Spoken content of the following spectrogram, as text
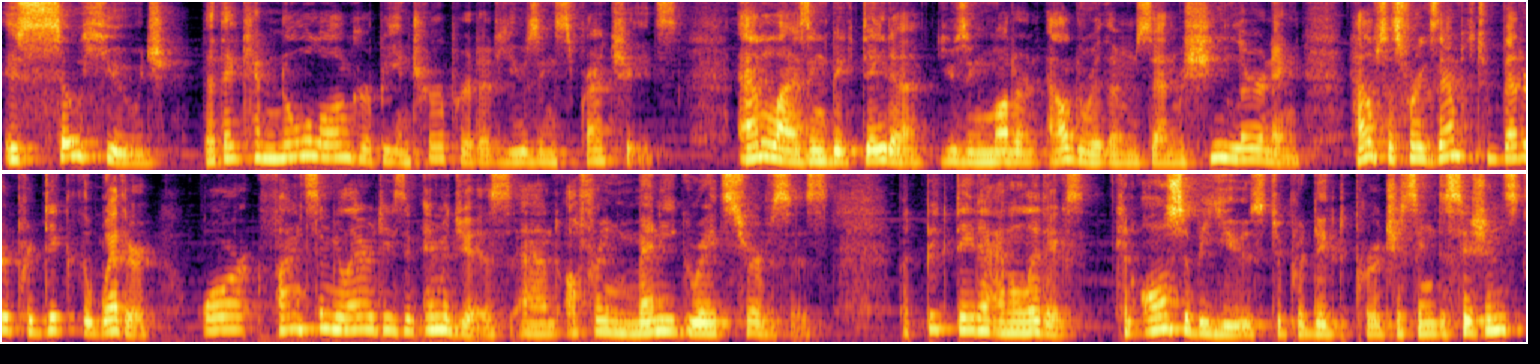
is so huge that they can no longer be interpreted using spreadsheets. Analyzing big data using modern algorithms and machine learning helps us, for example, to better predict the weather or find similarities in images and offering many great services. But big data analytics can also be used to predict purchasing decisions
